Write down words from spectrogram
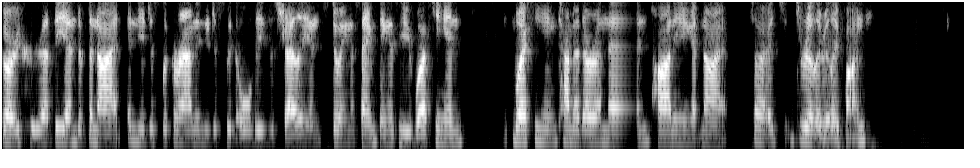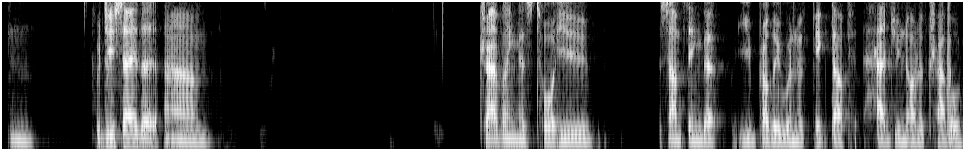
go to at the end of the night, and you just look around and you're just with all these Australians doing the same thing as you, working in working in Canada and then partying at night. So it's it's really really fun. Mm. Would you say that um, traveling has taught you something that you probably wouldn't have picked up had you not have traveled?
